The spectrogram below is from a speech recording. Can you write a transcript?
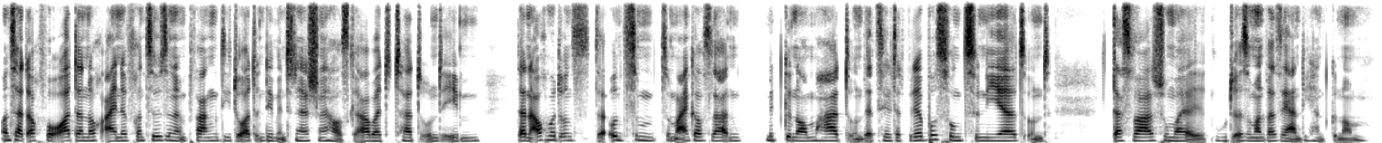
Und es hat auch vor Ort dann noch eine Französin empfangen, die dort in dem International House gearbeitet hat und eben dann auch mit uns, uns zum, zum Einkaufsladen mitgenommen hat und erzählt hat, wie der Bus funktioniert und das war schon mal gut. Also man war sehr an die Hand genommen.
